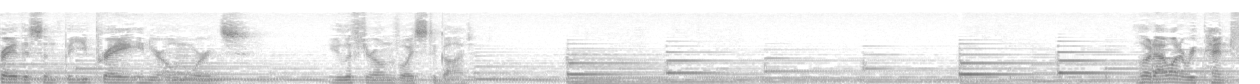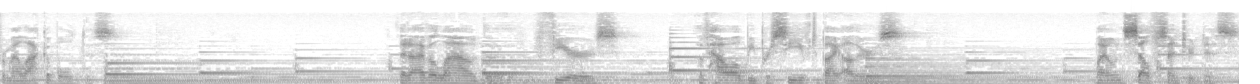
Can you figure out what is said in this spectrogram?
Pray this, but you pray in your own words. You lift your own voice to God. Lord, I want to repent for my lack of boldness. That I've allowed the fears of how I'll be perceived by others, my own self centeredness,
